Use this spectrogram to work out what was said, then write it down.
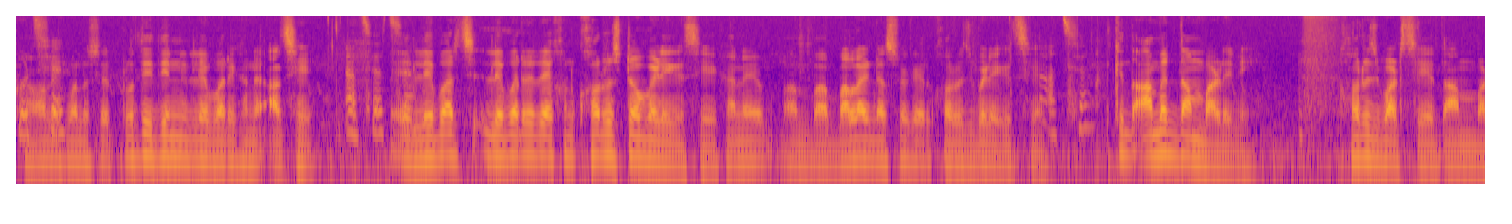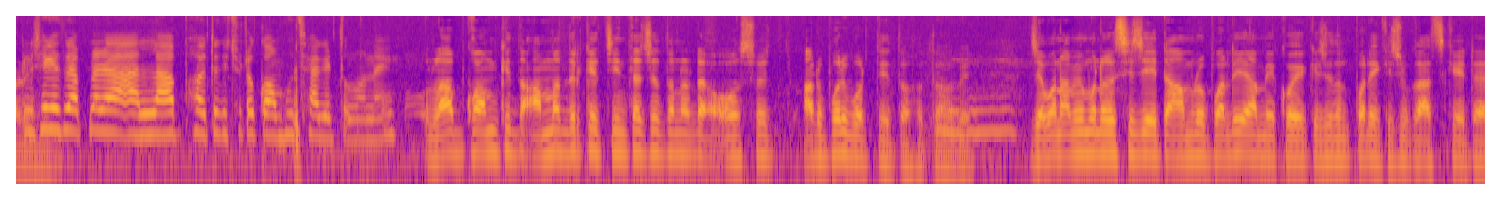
করছে। অনেক মানুষের প্রতিদিন লেবার এখানে আছে। আচ্ছা আচ্ছা। লেবার লেবারের এখন খরচটাও বেড়ে গেছে। এখানে বালাইনাশকের খরচ বেড়ে গেছে। আচ্ছা। কিন্তু আমের দাম বাড়েনি। খরচ বাড়ছে দাম বাড়েনি। সেক্ষেত্রে আপনারা লাভ হয়তো কিছুটা কম হচ্ছে আগের তুলনায়। লাভ কম কিন্তু আমাদেরকে চিন্তা চেতনাটা অবশ্যই আরও পরিবর্তিত হতে হবে। যেমন আমি মনে করছি যে এটা আম্রপালি আমি কয়েক কিছুদিন পরে কিছু গাছকে এটা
